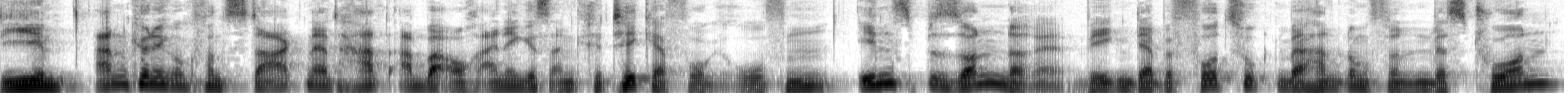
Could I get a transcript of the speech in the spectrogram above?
Die Ankündigung von Starknet hat aber auch einiges an Kritik hervorgerufen, insbesondere wegen der bevorzugten Behandlung von Investoren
